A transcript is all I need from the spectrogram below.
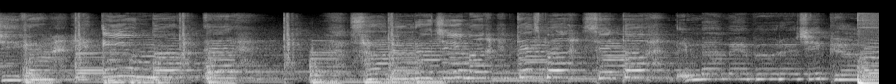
지금 이웃 너에 서두르지만 Despacito 네 맘에 불을 지펴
